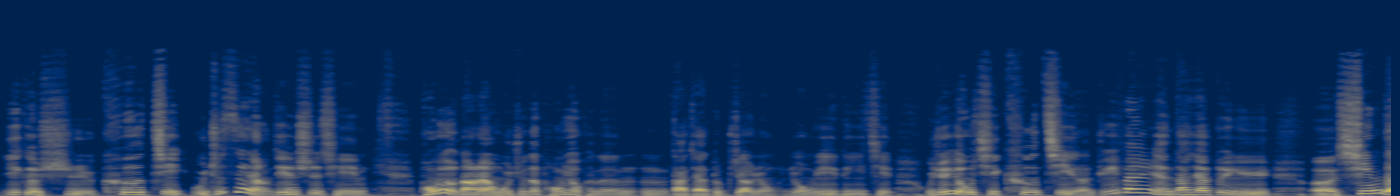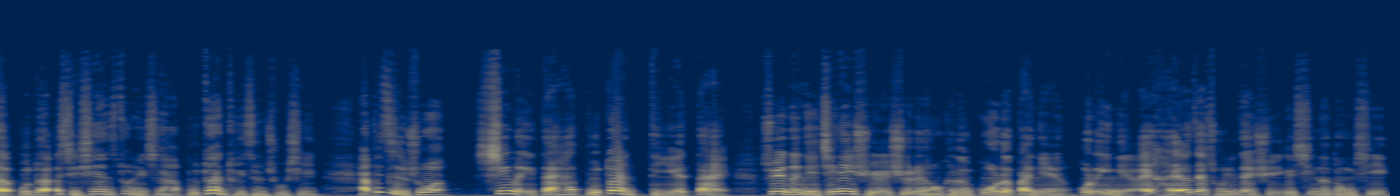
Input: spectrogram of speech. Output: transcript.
一个是科技，我觉得这两件事情，朋友当然，我觉得朋友可能嗯，大家都比较容容易理解。我觉得尤其科技啊，就一般人大家对于呃新的不断，而且现在重点是它不断推陈出新，还不只是说新的一代，它不断迭代。所以呢，你今天学学了以后，可能过了半年，过了一年，哎，还要再重新再学一个新的东西，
